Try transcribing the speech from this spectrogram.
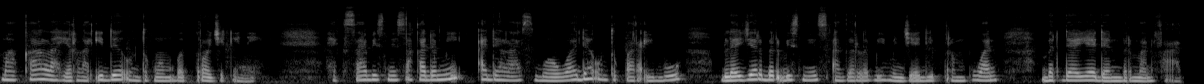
maka lahirlah ide untuk membuat proyek ini. Hexa Business Academy adalah sebuah wadah untuk para ibu belajar berbisnis agar lebih menjadi perempuan berdaya dan bermanfaat.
